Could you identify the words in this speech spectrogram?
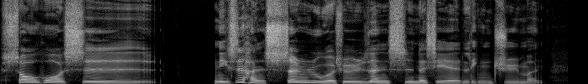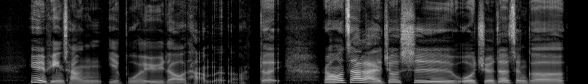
收获是，你是很深入的去认识那些邻居们，因为平常也不会遇到他们啊。对，然后再来就是，我觉得整个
